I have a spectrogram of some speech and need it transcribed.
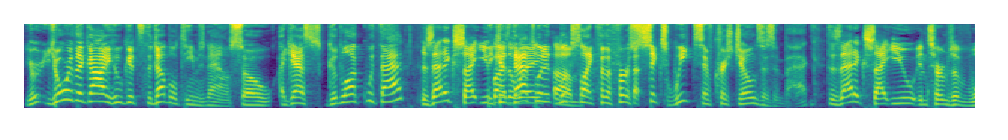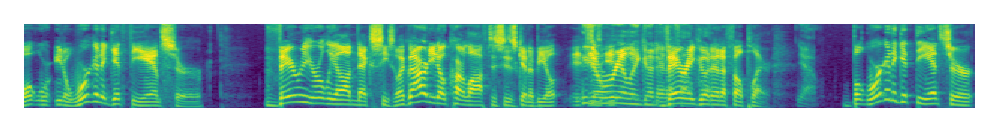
You're you're the guy who gets the double teams now. So I guess good luck with that Does that excite you? because by the that's way? what it looks Um, like for the first six weeks if Chris Jones isn't back. Does that excite you in terms of what we're you know we're going to get the answer very early on next season? Like I already know Karlaftis is going to be a, He's a really good NFL very good player. NFL player. Yeah. But we're going to get the answer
